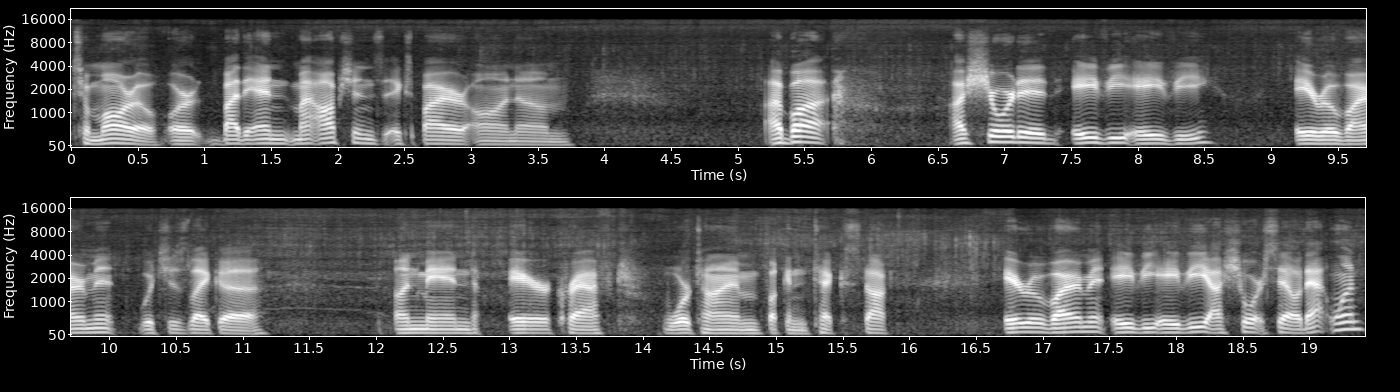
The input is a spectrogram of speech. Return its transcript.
tomorrow or by the end. My options expire on. Um, I bought I shorted AVAV, AeroVironment, which is like a unmanned aircraft wartime fucking tech stock. AeroVironment, AVAV, I short sell that one.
